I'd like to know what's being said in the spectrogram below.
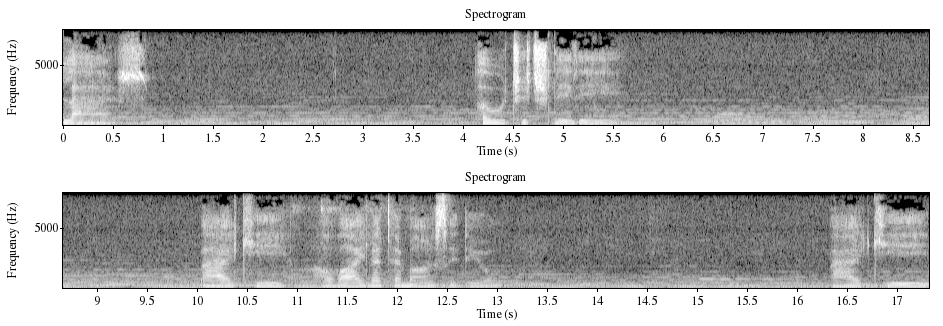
Eller avuç içleri belki havayla temas ediyor. Belki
